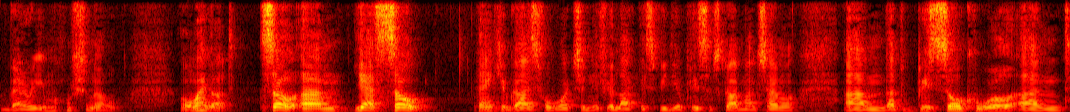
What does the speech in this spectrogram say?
very emotional. Oh my god. So, um, yes, so thank you guys for watching. If you like this video, please subscribe my channel. Um, that would be so cool. And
